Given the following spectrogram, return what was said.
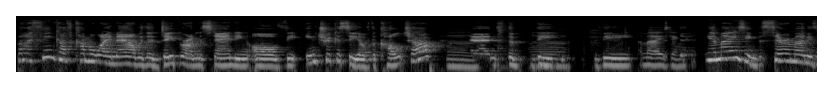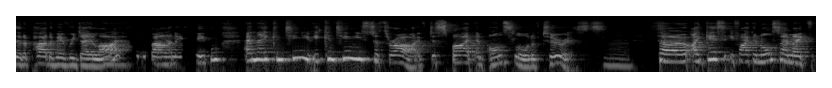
But I think I've come away now with a deeper understanding of the intricacy of the culture Mm, and the the Mm. The amazing. the amazing the ceremonies that are part of everyday life Yeah. for the Balinese people, and they continue. It continues to thrive despite an onslaught of tourists. Mm, So I guess if I can also make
